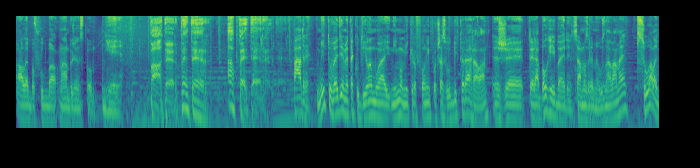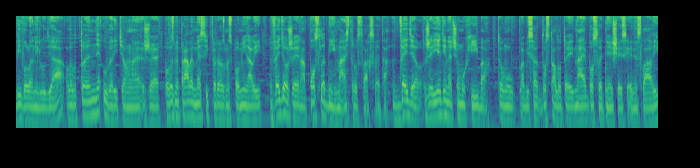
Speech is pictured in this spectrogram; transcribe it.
alebo futbal náboženstvom nie je. Páter, Peter a Peter. Pádre, my tu vedieme takú dilemu aj mimo mikrofóny počas hudby, ktorá hrala, že teda Boh je iba jeden, samozrejme uznávame. Sú ale vyvolení ľudia, lebo to je neuveriteľné, že povedzme práve Messi, ktorého sme spomínali, vedel, že je na posledných majstrovstvách sveta. Vedel, že jediné, čo mu chýba k tomu, aby sa dostal do tej najposvetnejšej siene slávy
